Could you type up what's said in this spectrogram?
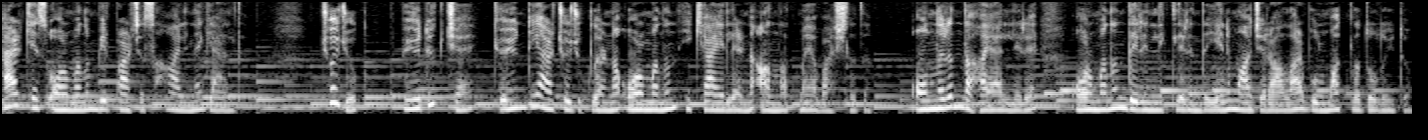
herkes ormanın bir parçası haline geldi. Çocuk büyüdükçe köyün diğer çocuklarına ormanın hikayelerini anlatmaya başladı. Onların da hayalleri ormanın derinliklerinde yeni maceralar bulmakla doluydu.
